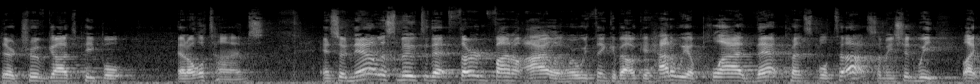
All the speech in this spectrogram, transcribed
That are true of God's people at all times. And so now let's move to that third and final island where we think about okay, how do we apply that principle to us? I mean, should we like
